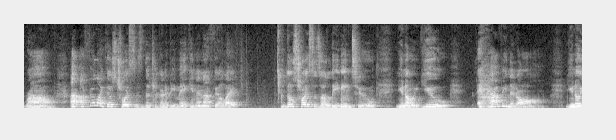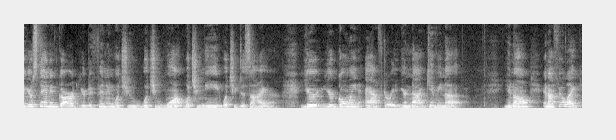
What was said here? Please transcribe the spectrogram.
Wow. I, I feel like there's choices that you're going to be making and I feel like those choices are leading to, you know, you having it all you know, you're standing guard. You're defending what you what you want, what you need, what you desire. You're you're going after it. You're not giving up. You know? And I feel like,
